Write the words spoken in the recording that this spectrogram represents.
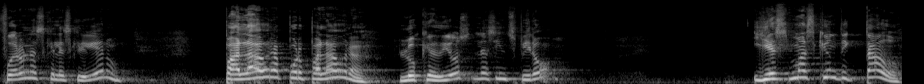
fueron las que la escribieron. Palabra por palabra, lo que Dios les inspiró. Y es más que un dictado,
